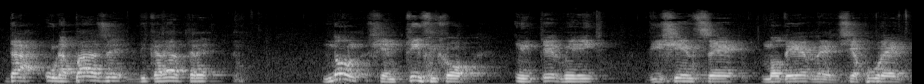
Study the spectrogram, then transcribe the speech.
da una base di carattere non scientifico in termini di scienze moderne, sia pure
